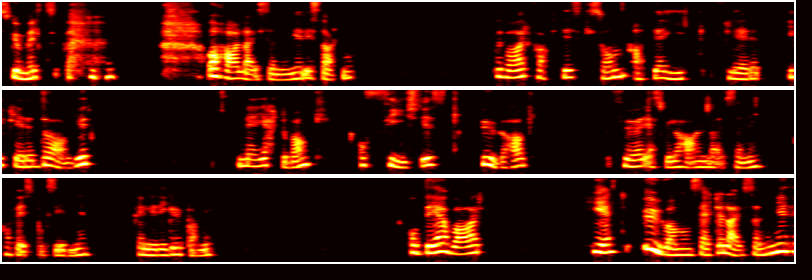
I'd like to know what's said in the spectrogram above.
skummelt å ha livesendinger i starten. Det var faktisk sånn at jeg gikk flere, i flere dager med hjertebank og fysisk ubehag før jeg skulle ha en livesending på Facebook-siden min eller i gruppa mi. Og det var helt uannonserte livesendinger.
